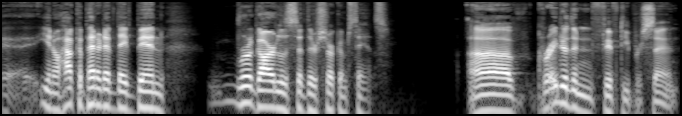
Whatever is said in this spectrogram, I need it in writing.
uh, you know, how competitive they've been regardless of their circumstance? Uh, greater than fifty percent.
